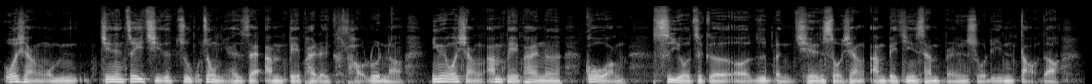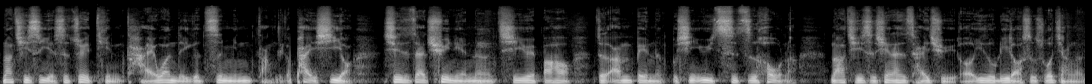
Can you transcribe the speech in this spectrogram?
我想，我们今天这一集的重重点还是在安倍派的讨论哦，因为我想安倍派呢，过往是由这个呃日本前首相安倍晋三本人所领导的，那其实也是最挺台湾的一个自民党的一个派系哦。其实，在去年呢七月八号，这个安倍呢不幸遇刺之后呢。那其实现在是采取呃，一如李老师所讲的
